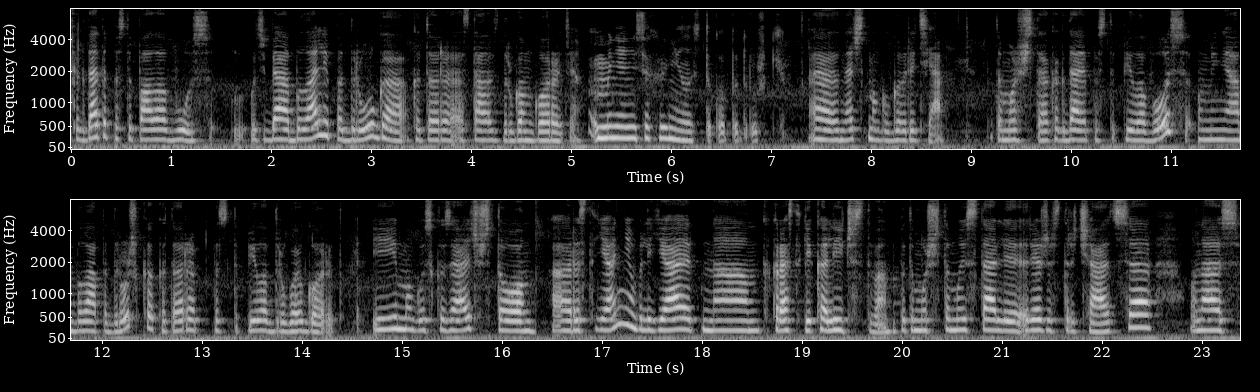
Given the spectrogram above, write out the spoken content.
Когда ты поступала в ВУЗ, у тебя была ли подруга, которая осталась в другом городе? У меня не сохранилось такой подружки. Э, значит, могу говорить я. Потому что, когда я поступила в ВУЗ, у меня была подружка, которая поступила в другой город. И могу сказать, что э, расстояние влияет на как раз-таки количество, потому что мы стали реже встречаться, у нас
